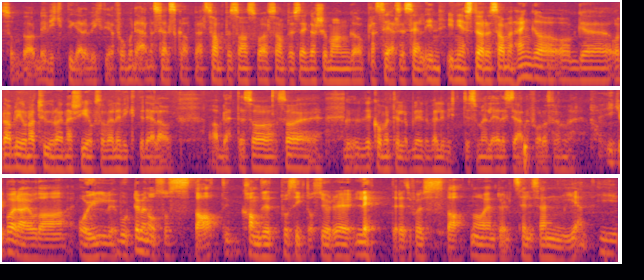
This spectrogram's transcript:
som bare blir viktigere og viktigere for moderne selskaper. Samfunnsansvar, samfunnsengasjement og plassere seg selv inn, inn, i en større sammenheng. Og, og, da blir jo natur og energi også en veldig viktig del av, av dette. Så, så, det kommer til å bli veldig nyttig som en ledestjerne for oss fremover. Ikke bare er jo da oil borte, men også stat. Kan det på sikt også gjøre det lettere for staten å eventuelt selge seg ned i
